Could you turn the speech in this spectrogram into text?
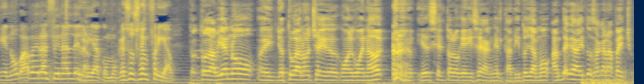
que no va a haber al final del día, como que eso se ha enfriado. T- Todavía no, eh, yo estuve anoche con el gobernador y es cierto lo que dice Ángel, Tatito llamó, antes que Tatito sacara pecho,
